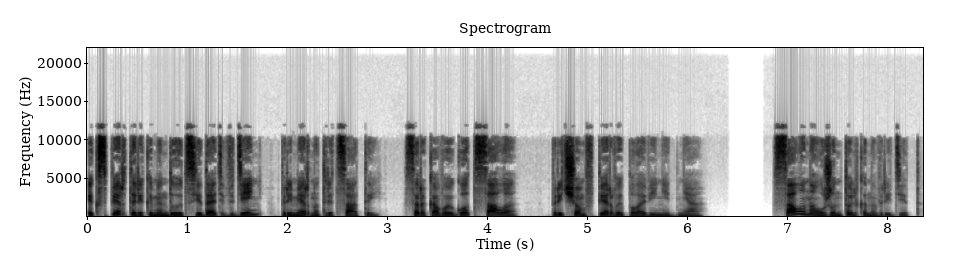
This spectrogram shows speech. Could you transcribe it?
Эксперты рекомендуют съедать в день примерно 30-40 год сала, причем в первой половине дня. Сало на ужин только навредит.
